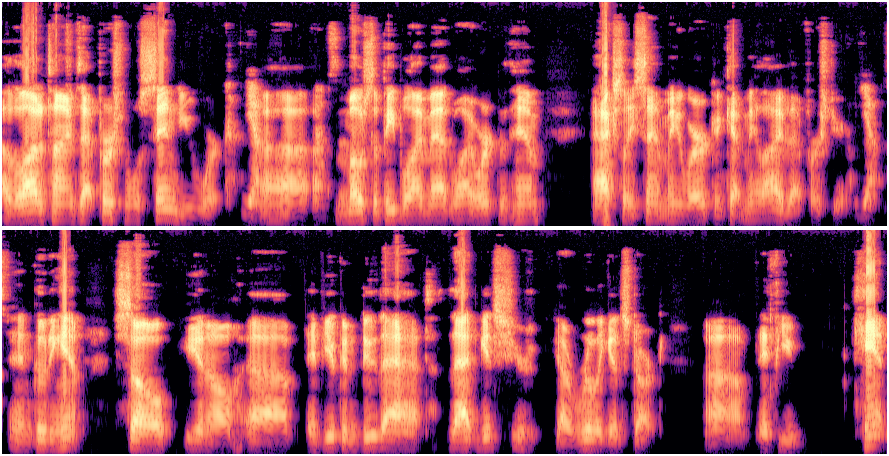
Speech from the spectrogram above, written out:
a lot of times that person will send you work. Yeah. Uh, most of the people I met while I worked with him actually sent me work and kept me alive that first year, Yeah. including him. So you know, uh, if you can do that, that gets you a really good start. Um, if you can't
